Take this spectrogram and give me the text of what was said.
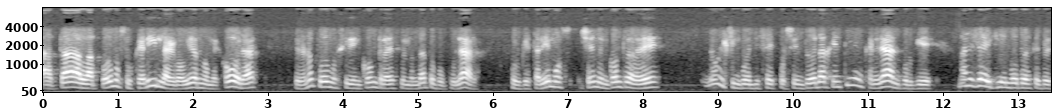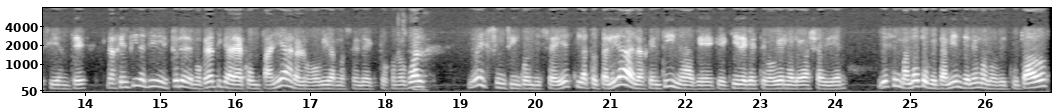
adaptarla, podemos sugerirle al gobierno mejoras, pero no podemos ir en contra de ese mandato popular, porque estaríamos yendo en contra de, no el 56% de la Argentina en general, porque más allá de quién votó este presidente, la Argentina tiene una historia democrática de acompañar a los gobiernos electos, con lo cual no es un 56, es la totalidad de la Argentina que, quiere que este gobierno le vaya bien, y es el mandato que también tenemos los diputados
